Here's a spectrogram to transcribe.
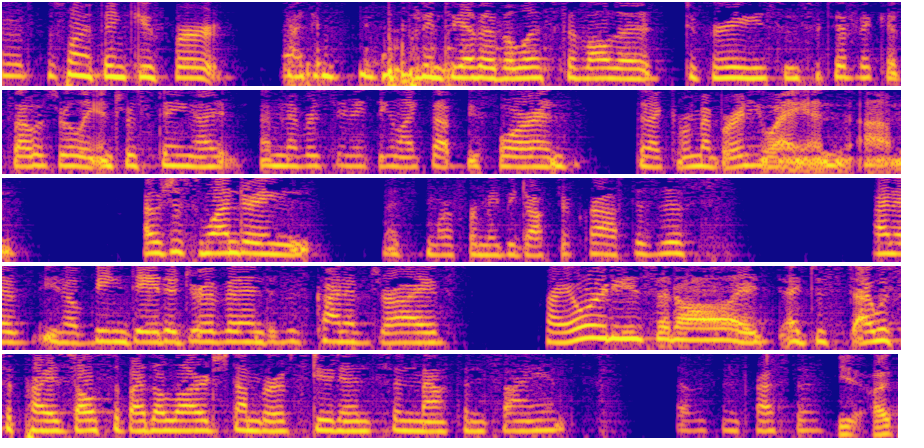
I just want to thank you for I think putting together the list of all the degrees and certificates. That was really interesting. I, I've never seen anything like that before, and that I can remember anyway. And um, I was just wondering, this is more for maybe Dr. Kraft. Is this kind of you know being data driven? Does this kind of drive priorities at all? I, I just I was surprised also by the large number of students in math and science. That was impressive. Yeah, I,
